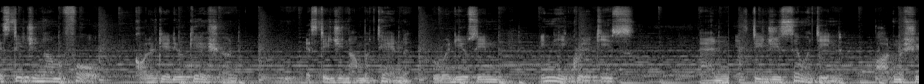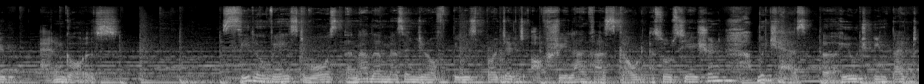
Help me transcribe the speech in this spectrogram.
SDG number 4 Quality Education. SDG number 10 Reducing Inequalities. And SDG 17 Partnership and Goals. Zero Waste was another Messenger of Peace project of Sri Lanka Scout Association which has a huge impact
